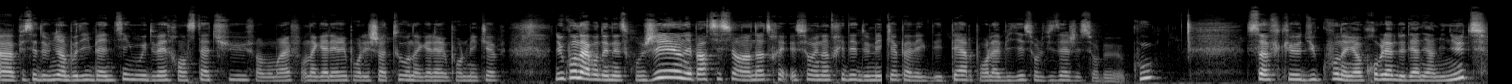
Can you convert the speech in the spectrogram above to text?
Euh, puis c'est devenu un body painting où il devait être en statue. Enfin bon bref, on a galéré pour les châteaux, on a galéré pour le make-up. Du coup on a abandonné ce projet, on est parti sur, un autre, sur une autre idée de make-up avec des perles pour l'habiller sur le visage et sur le cou. Sauf que du coup on a eu un problème de dernière minute,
